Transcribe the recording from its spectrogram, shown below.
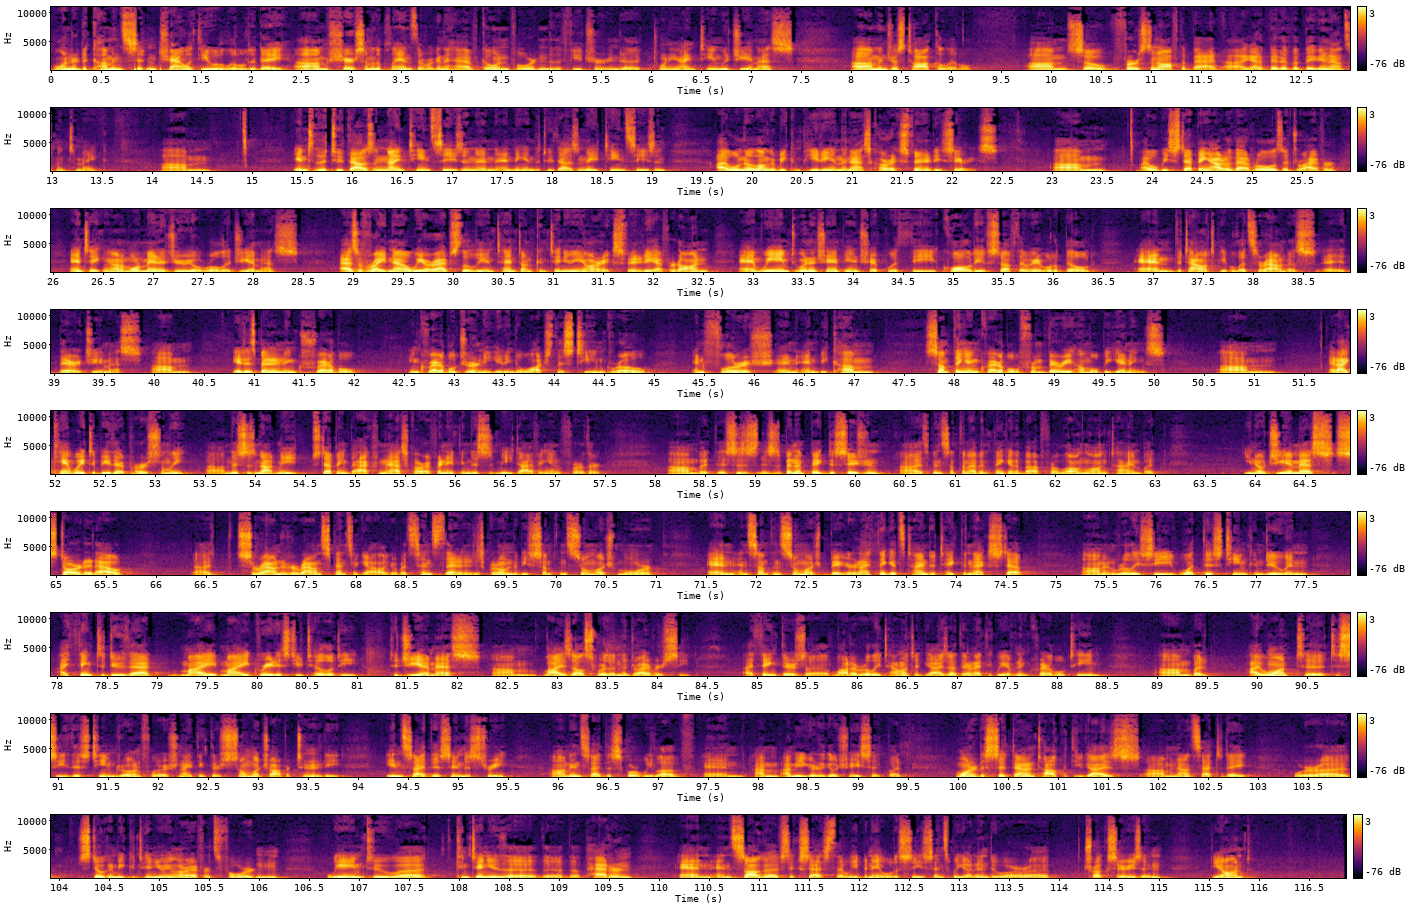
wanted to come and sit and chat with you a little today, um, share some of the plans that we're going to have going forward into the future, into 2019 with GMS, um, and just talk a little. Um, so, first and off the bat, uh, I got a bit of a big announcement to make. Um, into the 2019 season and ending in the 2018 season, I will no longer be competing in the NASCAR Xfinity Series. Um, I will be stepping out of that role as a driver and taking on a more managerial role at GMS. As of right now, we are absolutely intent on continuing our Xfinity effort on, and we aim to win a championship with the quality of stuff that we're able to build and the talented people that surround us uh, there at GMS. Um, it has been an incredible, incredible journey getting to watch this team grow and flourish and, and become something incredible from very humble beginnings. Um, and I can't wait to be there personally. Um, this is not me stepping back from NASCAR. If anything, this is me diving in further. Um, but this is this has been a big decision. Uh, it's been something I've been thinking about for a long, long time. But you know, GMS started out uh, surrounded around Spencer Gallagher, but since then it has grown to be something so much more, and and something so much bigger. And I think it's time to take the next step um, and really see what this team can do. And I think to do that, my my greatest utility to GMS um, lies elsewhere than the driver's seat. I think there's a lot of really talented guys out there, and I think we have an incredible team. Um, but I want to, to see this team grow and flourish, and I think there's so much opportunity inside this industry, um, inside the sport we love, and I'm, I'm eager to go chase it. But I wanted to sit down and talk with you guys, um, announce that today. We're uh, still going to be continuing our efforts forward, and we aim to uh, continue the, the, the pattern and, and saga of success that we've been able to see since we got into our uh, truck series and beyond.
